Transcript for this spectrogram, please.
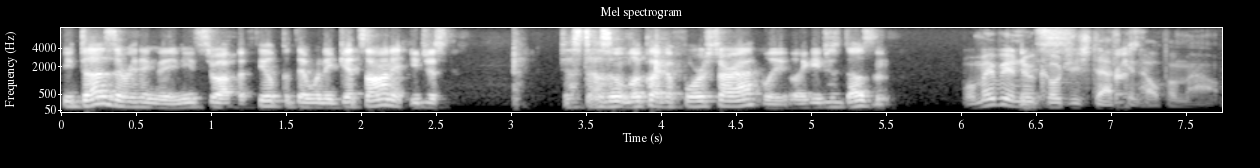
he does everything that he needs to off the field, but then when he gets on it, he just just doesn't look like a four star athlete. Like he just doesn't. Well, maybe a new it's, coaching staff can help him out.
